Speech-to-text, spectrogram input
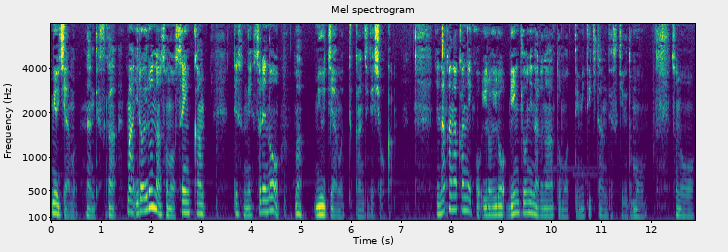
ミュージアムなんですが、まあ、いろいろなその戦艦ですね。それの、まあ、ミュージアムって感じでしょうか。でなかなかね、こう、いろいろ勉強になるなと思って見てきたんですけれども、その、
